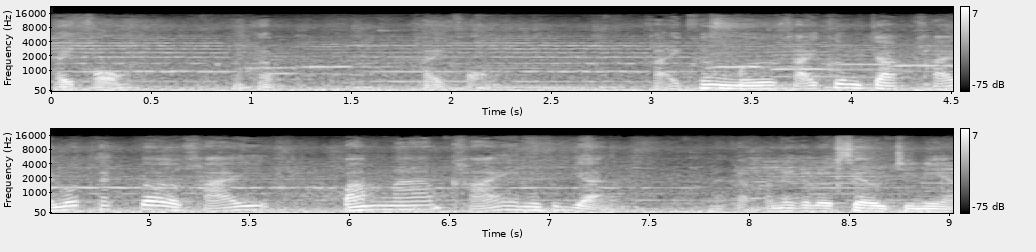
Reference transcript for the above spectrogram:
ขายของนะครับขายของ ขายเครื่องมือ ขายเครื่องจักรขายรถแท็กเตอร์ ขายปั๊มน้ำขายอะไรทุกอย่างนะครับอันนี้ก็เรียกเซลล์จีเนีย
